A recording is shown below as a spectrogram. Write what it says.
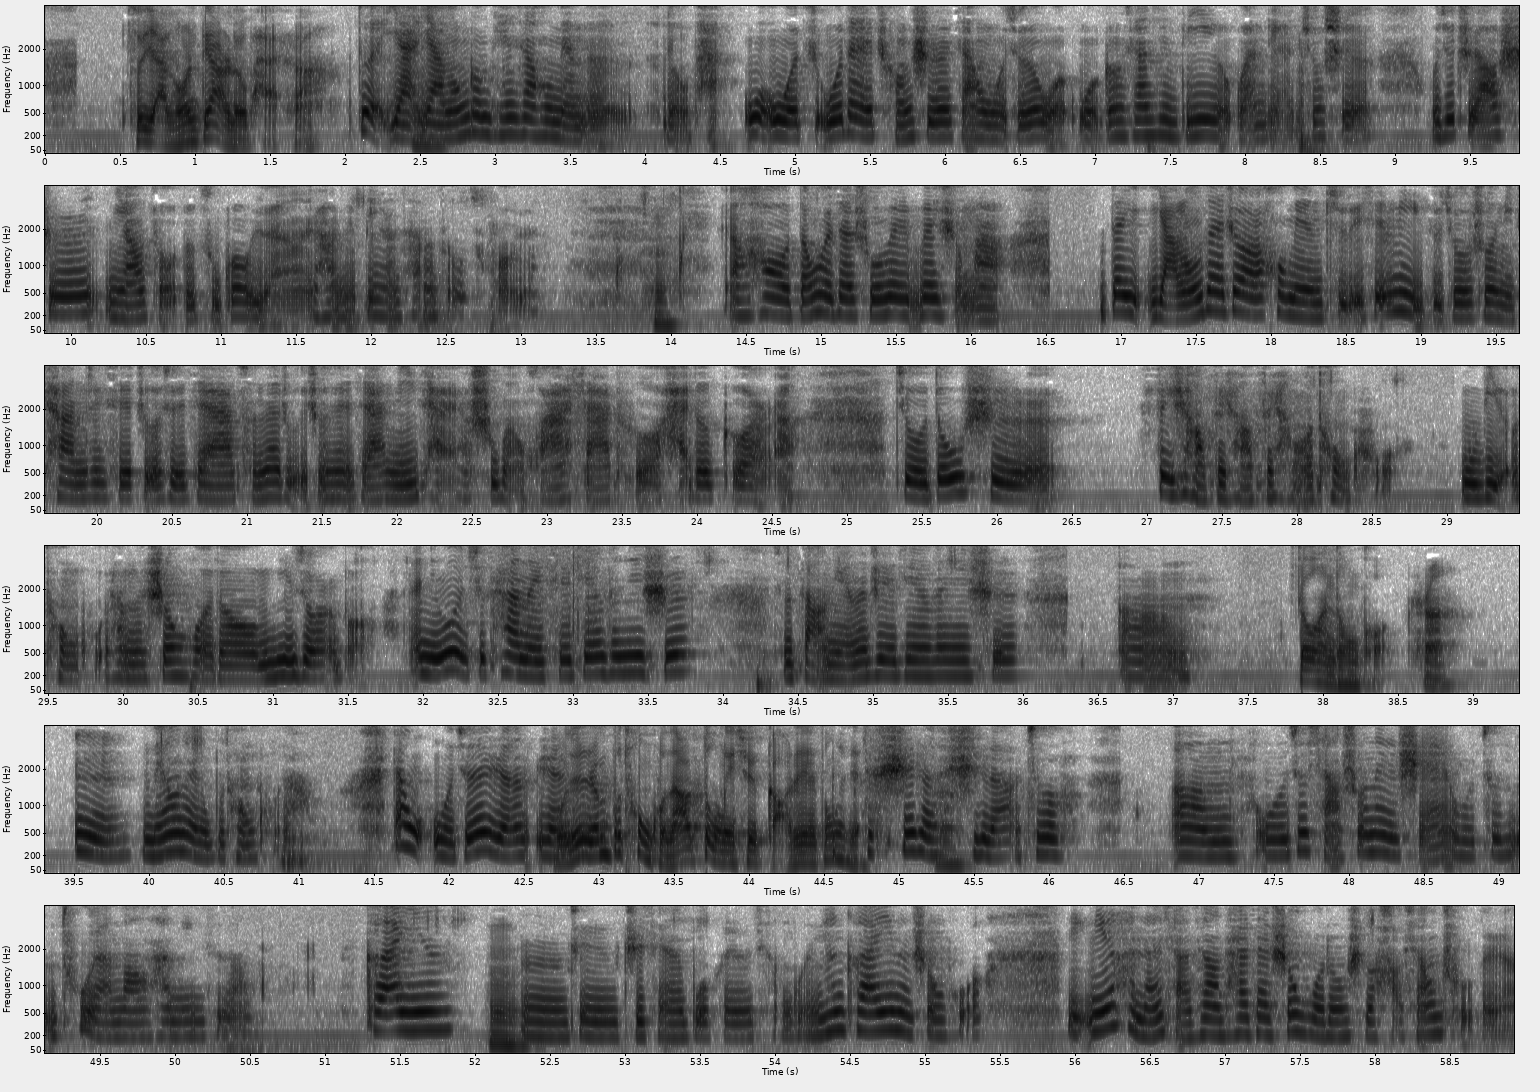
所以亚龙是第二流派是吧？对亚亚龙更偏向后面的流派。我我我得诚实的讲，我觉得我我更相信第一个观点，就是我觉得治疗师你要走的足够远，然后你的病人才能走得足够远。嗯，然后等会儿再说为为什么。但亚龙在这儿后面举了一些例子，就是说，你看这些哲学家，存在主义哲学家，尼采、叔本华、萨特、海德格尔啊，就都是非常非常非常的痛苦，无比的痛苦，他们的生活都 miserable。但你如果去看那些精神分析师，就早年的这些精神分析师，嗯都很痛苦是吧？嗯，没有哪个不痛苦的。但我我觉得人人，我觉得人不痛苦哪有动力去搞这些东西？对，是的，是的，就，嗯，我就想说那个谁，我就突然忘了他名字了，克莱因，嗯嗯，这个之前的博客有讲过。你看克莱因的生活，你你也很难想象他在生活中是个好相处的人，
